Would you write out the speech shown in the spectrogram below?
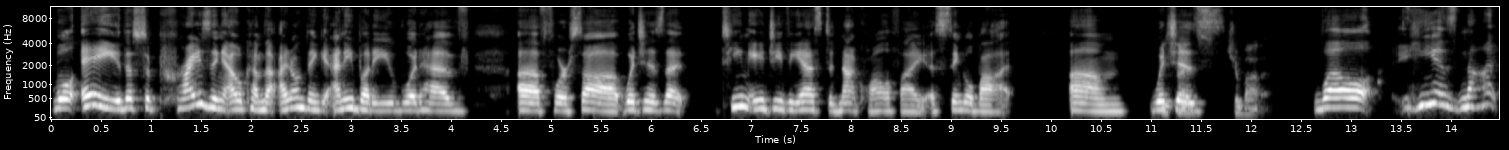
well a the surprising outcome that i don't think anybody would have uh foresaw which is that team agvs did not qualify a single bot um which is Besides Chibata. well he is not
